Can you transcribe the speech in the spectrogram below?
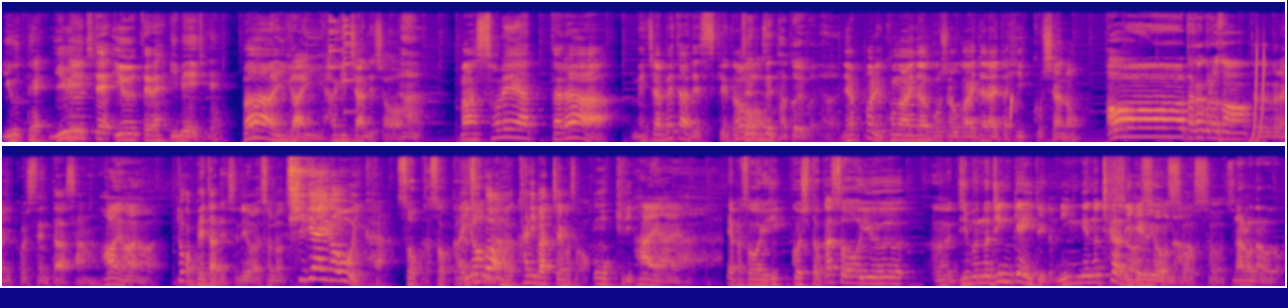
言うて。言うて言うてね。イメージね。バー以外ハギちゃんでしょ？はまあそれやったらめちゃベタですけど全然例えばで、はい、やっぱりこの間ご紹介いただいた引っ越し屋のあー高倉さん。高倉引っ越しセンターさんはいはいはい。とかベタですね。要はその知り合いが多いから。そっかそっか。そこはもうカニバっちゃいますよ。思いっきりはいはいはい。やっぱそういう引っ越しとかそういう、うん、自分の人件費というか人間の力でいけるような。そうそうなるほどなるほど。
